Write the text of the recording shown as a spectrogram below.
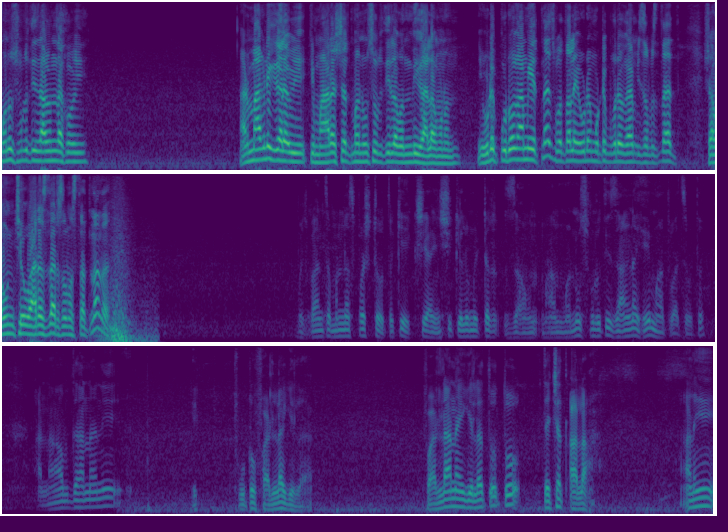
मनुस्मृती जाळून दाखवावी. आणि मागणी करावी की महाराष्ट्रात मनुस्मृतीला बंदी घाला म्हणून. एवढे पुरोगामी आहेत ना स्वतःला एवढे मोठे पुरोगामी समजतात. शाहूंचे वारसदार समजतात ना भुजबळांचं म्हणणं स्पष्ट होतं की एकशे ऐंशी किलोमीटर जाऊन मनुस्मृती जाळणं हे महत्त्वाचं होतं. अनावधानाने एक फोटो फाडला गेला. फाडला नाही गेला तो तो त्याच्यात आला. आणि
